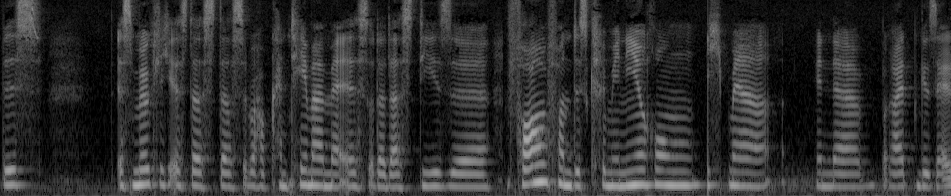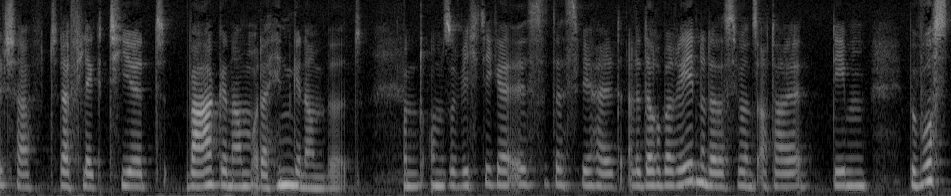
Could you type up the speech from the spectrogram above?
bis es möglich ist, dass das überhaupt kein Thema mehr ist oder dass diese Form von Diskriminierung nicht mehr in der breiten Gesellschaft reflektiert, wahrgenommen oder hingenommen wird. Und umso wichtiger ist, dass wir halt alle darüber reden oder dass wir uns auch da dem bewusst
